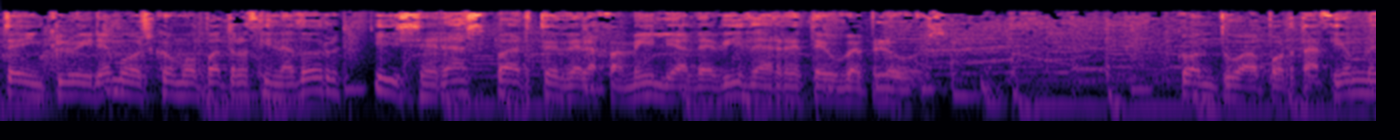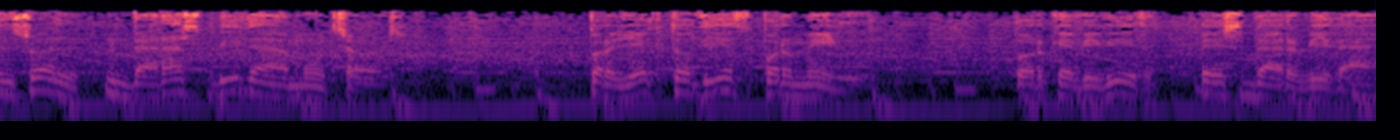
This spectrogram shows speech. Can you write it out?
Te incluiremos como patrocinador y serás parte de la familia de Vida RTV Plus. Con tu aportación mensual darás vida a muchos. Proyecto 10 por mil. Porque vivir es dar vida.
